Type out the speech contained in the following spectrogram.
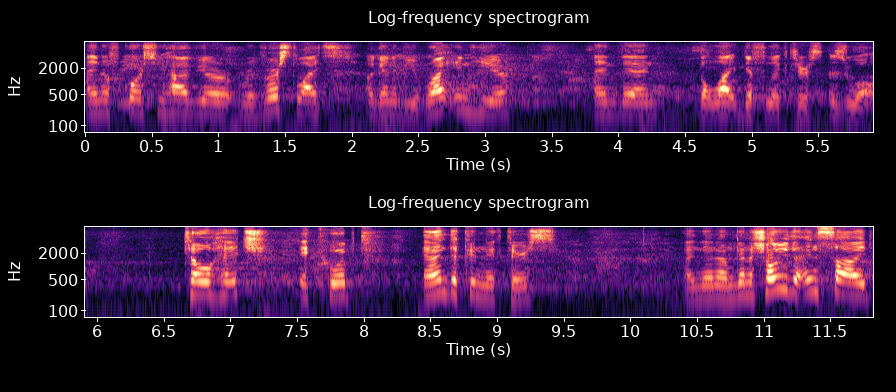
And of course you have your reverse lights are going to be right in here. And then the light deflectors as well. Tow hitch equipped and the connectors. And then I'm going to show you the inside.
